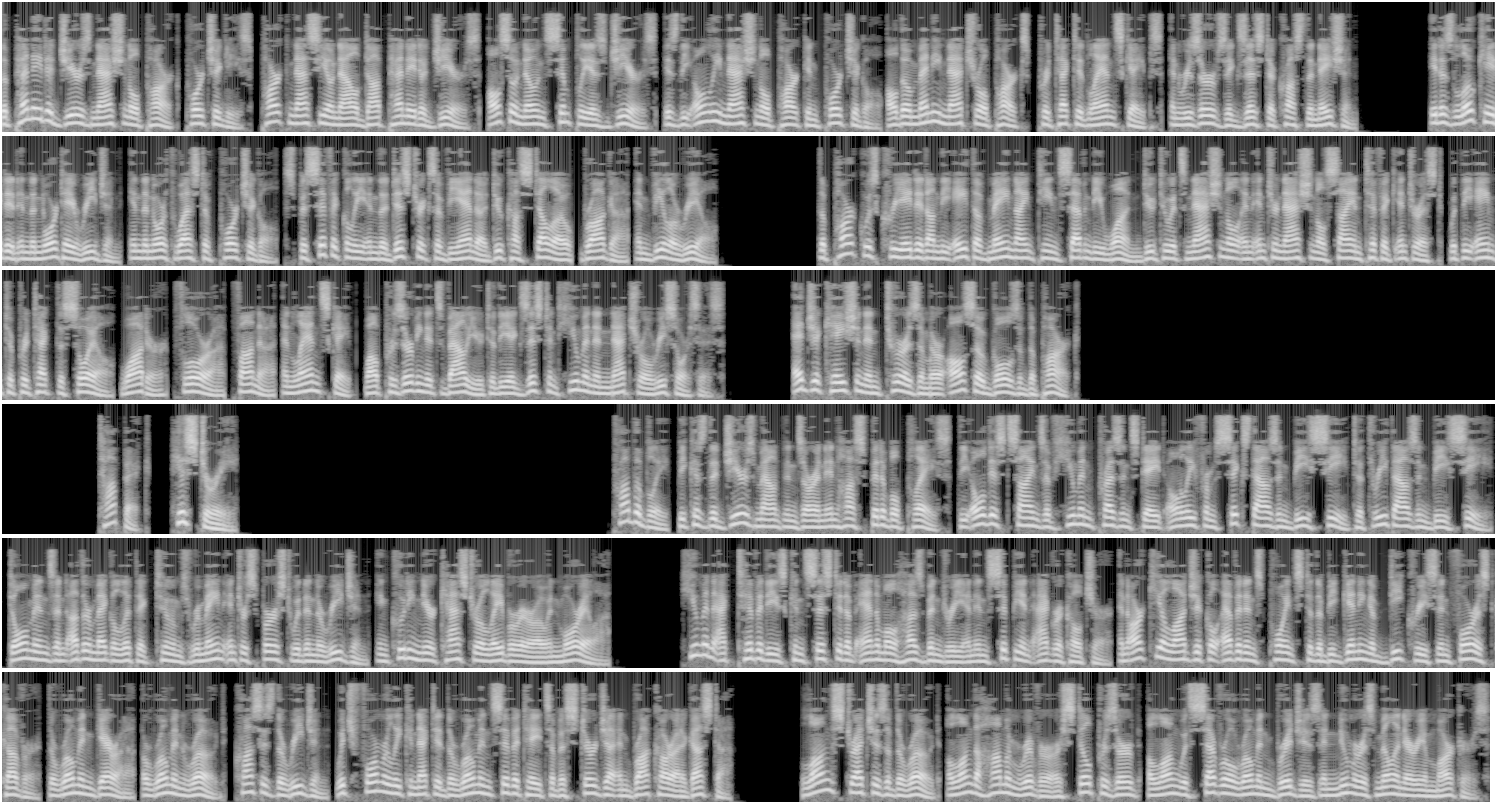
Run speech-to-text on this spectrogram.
The Peneda Gerês National Park Portuguese, Parque Nacional da Peneda Gerês, also known simply as Gerês, is the only national park in Portugal although many natural parks, protected landscapes, and reserves exist across the nation. It is located in the Norte region, in the northwest of Portugal, specifically in the districts of Viana do Castelo, Braga, and Vila Real. The park was created on 8 May 1971 due to its national and international scientific interest, with the aim to protect the soil, water, flora, fauna, and landscape, while preserving its value to the existent human and natural resources. Education and tourism are also goals of the park. History Probably, because the Gerês Mountains are an inhospitable place, the oldest signs of human presence date only from 6000 BC to 3000 BC. Dolmens and other megalithic tombs remain interspersed within the region, including near Castro Laboreiro and Mourela. Human activities consisted of animal husbandry and incipient agriculture, and archaeological evidence points to the beginning of decrease in forest cover. The Roman Geira, a Roman road, crosses the region, which formerly connected the Roman civitates of Asturica and Bracara Augusta. Long stretches of the road, along the Homem River are still preserved, along with several Roman bridges and numerous millenarium markers.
